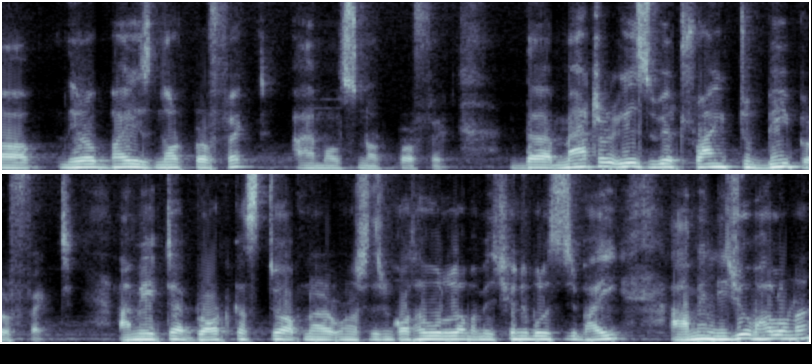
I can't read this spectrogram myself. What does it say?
uh, Nirav Bhai is not perfect. I'm also not perfect. The matter is we are trying to be perfect. আমি এটা ব্রডকাস্টেও আপনার ওনার সাথে কথা বললাম আমি সেখানে বলেছি যে ভাই আমি নিজেও ভালো না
